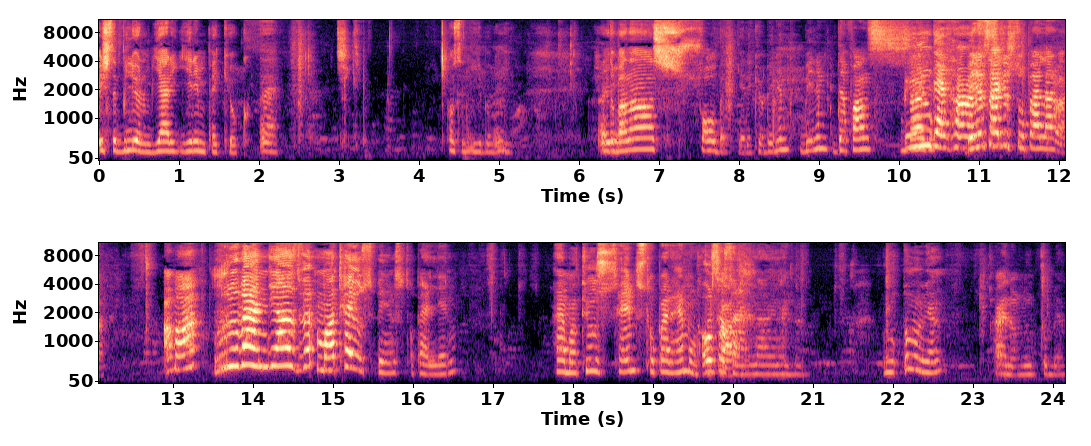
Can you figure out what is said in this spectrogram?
İşte biliyorum yer yerim pek yok. Evet. O senin iyi böyle iyi. Şimdi bana sol bek gerekiyor. Benim benim defans Benim defans. benim sadece stoperler var. Ama Ruben Diaz ve Mateus benim stoperlerim. hem Mateus hem stoper hem orta, Orta saha. aynen. Aynen. Unuttum mu ben? Aynen unuttum ben.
